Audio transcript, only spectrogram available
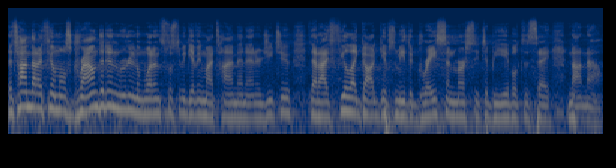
The time that I feel most grounded and rooted in what I'm supposed to be giving my time and energy to, that I feel like God gives me the grace and mercy to be able to say, not now,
